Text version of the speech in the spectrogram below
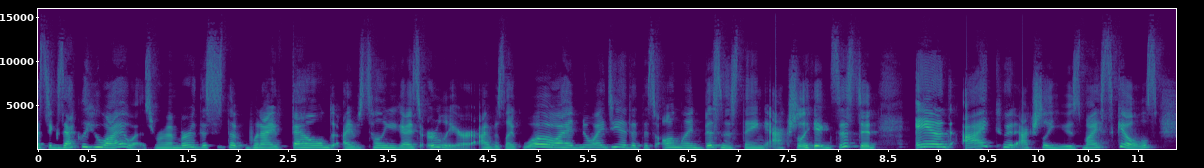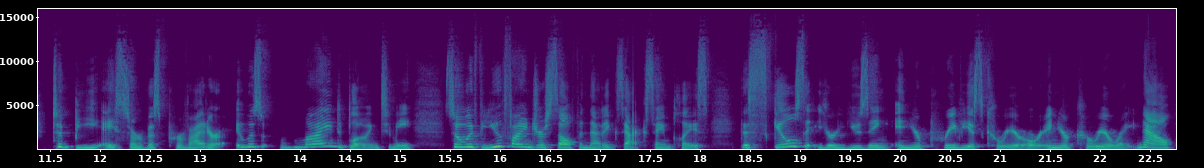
that's exactly who I was. Remember, this is the when I found I was telling you guys earlier, I was like, whoa, I had no idea that this online business thing actually existed. And I could actually use my skills to be a service provider. It was mind blowing to me. So if you find yourself in that exact same place, the skills that you're using in your previous career or in your career right now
